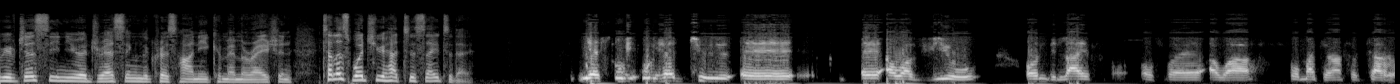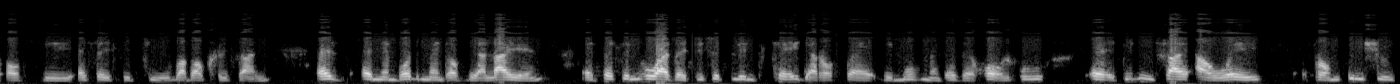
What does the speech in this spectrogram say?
We've just seen you addressing the Chris Hani commemoration. Tell us what you had to say today. Yes, we, we had to uh, air our view on the life of uh, our former General Secretary of the SACP, Baba Chris Hani, as an embodiment of the alliance, a person who was a disciplined cadre of uh, the movement as a whole, who uh, didn't shy away from issues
